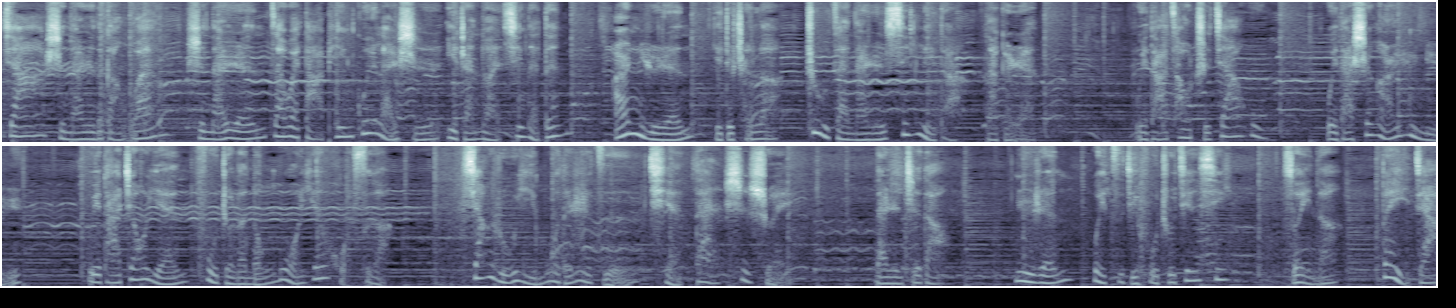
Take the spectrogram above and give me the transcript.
家是男人的港湾，是男人在外打拼归来时一盏暖心的灯，而女人也就成了住在男人心里的那个人，为他操持家务，为他生儿育女，为他娇颜附着了浓墨烟火色。相濡以沫的日子浅淡似水。男人知道，女人为自己付出艰辛，所以呢，倍加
